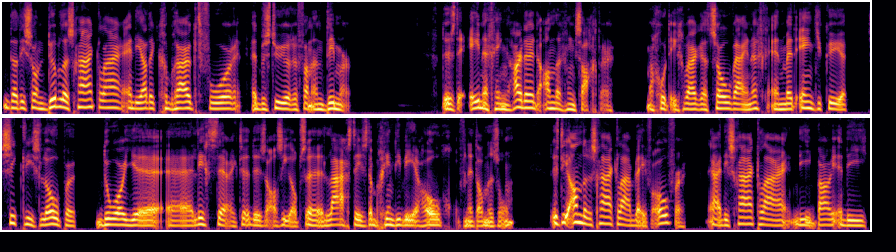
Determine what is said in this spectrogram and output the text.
dat is zo'n dubbele schakelaar en die had ik gebruikt voor het besturen van een dimmer. Dus de ene ging harder, de andere ging zachter. Maar goed, ik gebruik dat zo weinig. En met eentje kun je cyclisch lopen door je uh, lichtsterkte. Dus als hij op zijn laagste is, dan begint hij weer hoog of net andersom. Dus die andere schakelaar bleef over. Ja, die schakelaar die, bouw je, die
